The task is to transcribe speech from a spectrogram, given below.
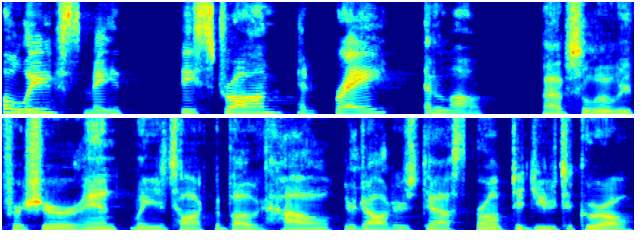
believes me, be strong and pray and love. Absolutely, for sure. And when you talked about how your daughter's death prompted you to grow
